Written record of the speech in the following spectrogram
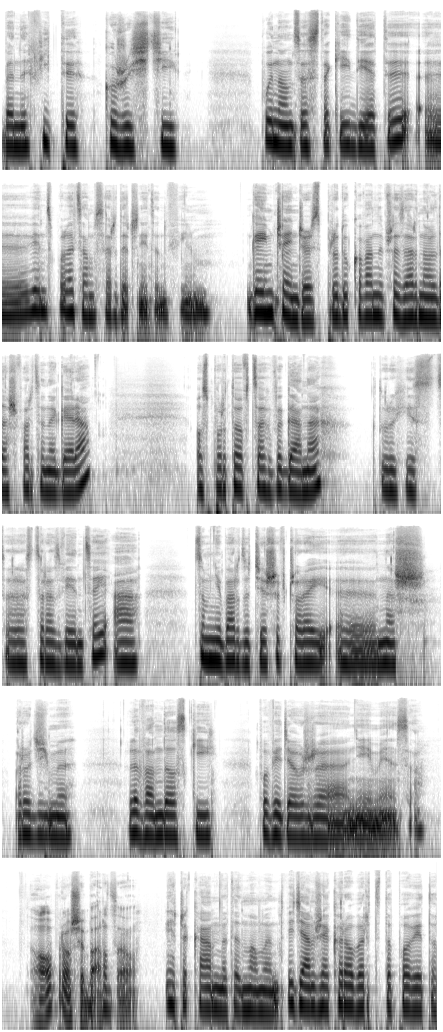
benefity, korzyści płynące z takiej diety, yy, więc polecam serdecznie ten film. Game Changers, produkowany przez Arnolda Schwarzeneggera, o sportowcach weganach, których jest coraz, coraz więcej, a co mnie bardzo cieszy, wczoraj yy, nasz rodzimy Lewandowski powiedział, że nie je mięsa. O, proszę bardzo. Ja czekałam na ten moment. Wiedziałam, że jak Robert to powie, to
